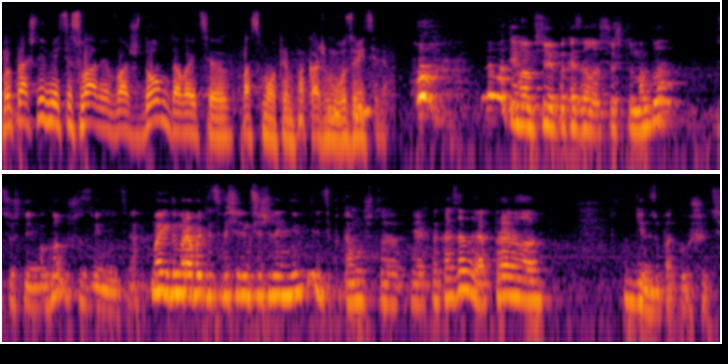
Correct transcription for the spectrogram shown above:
Мы прошли вместе с вами в ваш дом. Давайте посмотрим, покажем его зрителям. Ну вот я вам все и показала, все, что могла. Все, что не могла, уж извините. Моих домработниц вы сегодня, к сожалению, не увидите, потому что я их наказала и отправила в гинзу покушать.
